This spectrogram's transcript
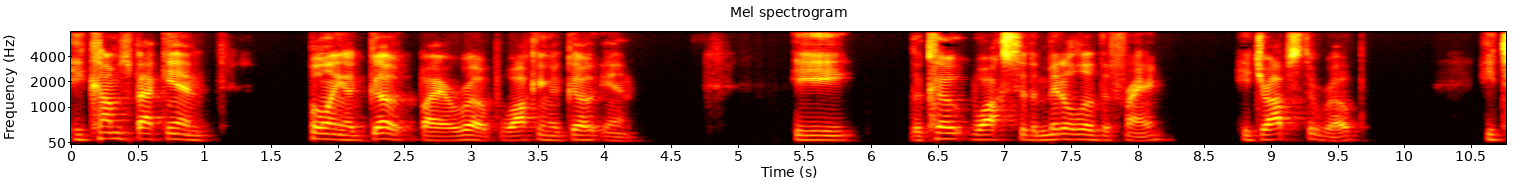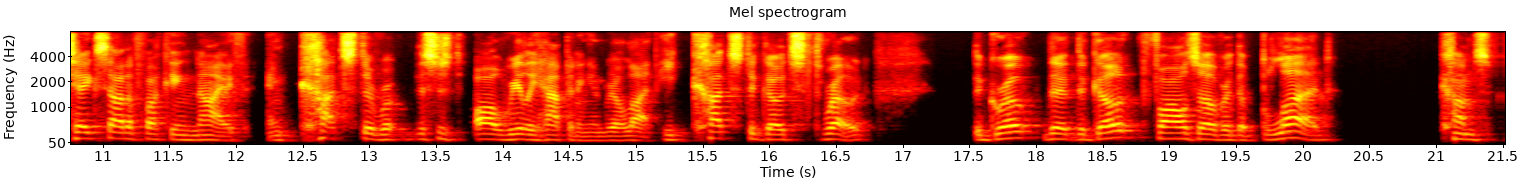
He comes back in, pulling a goat by a rope, walking a goat in. He the goat walks to the middle of the frame. He drops the rope he takes out a fucking knife and cuts the this is all really happening in real life. He cuts the goat's throat. The goat the, the goat falls over. The blood comes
